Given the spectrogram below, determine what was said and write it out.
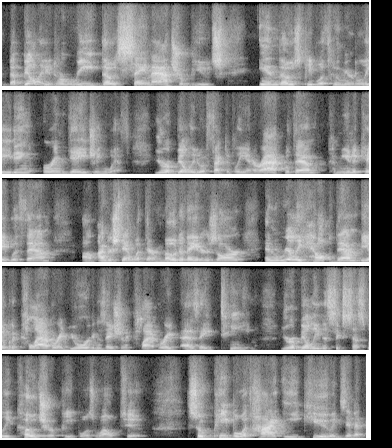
the ability to read those same attributes in those people with whom you're leading or engaging with. Your ability to effectively interact with them, communicate with them, um, understand what their motivators are, and really help them be able to collaborate, your organization to collaborate as a team. Your ability to successfully coach your people as well, too. So people with high EQ exhibit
